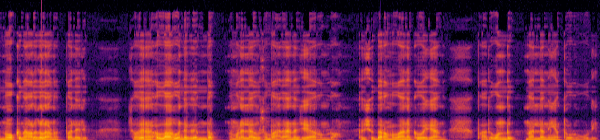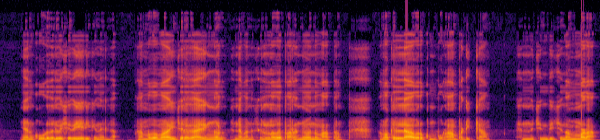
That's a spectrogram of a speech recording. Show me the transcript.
നോക്കുന്ന ആളുകളാണ് പലരും. സഹോദരൻ അള്ളാഹുവിന്റെ ഗ്രന്ഥം നമ്മൾ എല്ലാ ദിവസവും പാരായണം ചെയ്യാറുണ്ടോ? പരിശുദ്ധ റമദാനൊക്കെ വരികയാണ്. അപ്പോൾ അതുകൊണ്ട് നല്ല നിയത്തോടു കൂടി. ഞാൻ കൂടുതൽ വിശദീകരിക്കുന്നില്ല. അമുഖമായി ചില കാര്യങ്ങൾ എന്റെ മനസ്സിലുള്ളത് പറഞ്ഞു എന്ന് മാത്രം നമുക്കെല്ലാവർക്കും ഖുർആൻ പഠിക്കാം എന്ന് ചിന്തിച്ച് നമ്മുടെ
